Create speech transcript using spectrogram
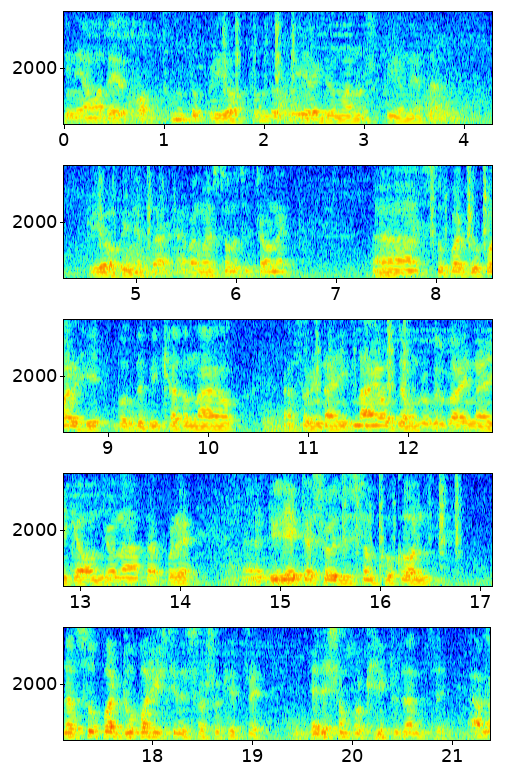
তিনি আমাদের অত্যন্ত প্রিয় অত্যন্ত প্রিয় একজন মানুষ প্রিয় নেতা প্রিয় অভিনেতা বাংলাদেশ চলচ্চিত্রে অনেক সুপার ডুপার হিট বলতে বিখ্যাত নায়ক সরি নায়ক যেমন রবিল ভাই নায়িকা অঞ্জনা তারপরে director Shahid Islam Khokon super duper hit ছিলেন শস্য ক্ষেত্রে। এদের সম্পর্কে একটু জানতে চাই। আপনি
